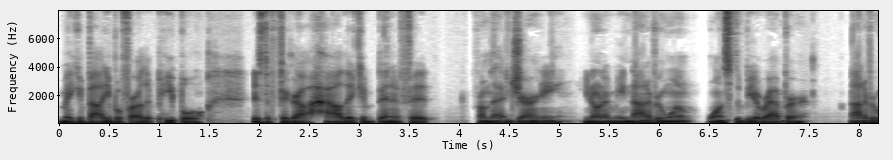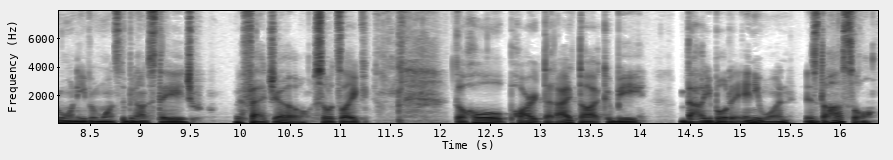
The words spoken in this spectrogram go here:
make it valuable for other people is to figure out how they could benefit from that journey. You know what I mean? Not everyone wants to be a rapper. Not everyone even wants to be on stage with Fat Joe. So it's like the whole part that I thought could be valuable to anyone is the hustle,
